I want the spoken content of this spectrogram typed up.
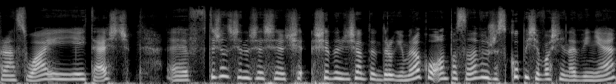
François i jej teść. E, w 1772 roku on postanowił, że skupi się właśnie na winie,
